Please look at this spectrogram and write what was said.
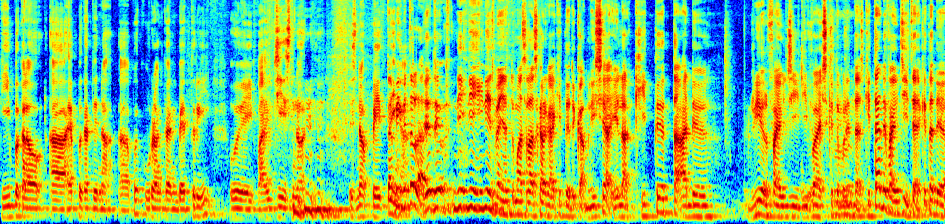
Tiba kalau uh, Apple kata nak uh, apa kurangkan bateri, oi 5G is not is not pating. Tapi betul lah. Dia, dia, ni, ni, ini sebenarnya satu masalah sekarang kat kita dekat Malaysia ialah kita tak ada real 5G device kita boleh test. Kita ada 5G test. Kita ada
